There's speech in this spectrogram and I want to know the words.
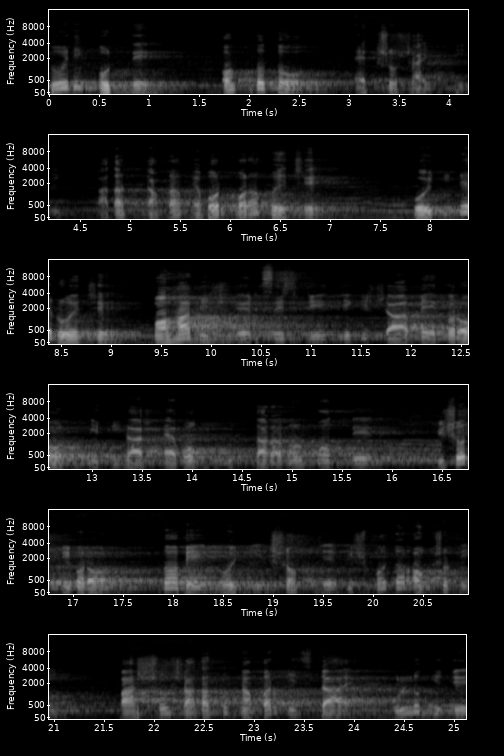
তৈরি করতে অন্তত একশো ষাটটি গাদার চামড়া ব্যবহার করা হয়েছে। বইটিতে রয়েছে, মহাবিশ্বের সৃষ্টি, চিকিৎসা, ব্যাকরণ, ইতিহাস এবং ভূত মন্ত্রের বিশদ বিবরণ। তবে বইটির সবচেয়ে বিস্ময়কর অংশটি পাঁচশো সাতাত্তর নাম্বার পৃষ্ঠায় উল্লেখিত যে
